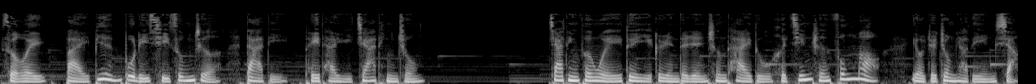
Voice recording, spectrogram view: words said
所谓百变不离其宗者，大抵胚胎于家庭中。家庭氛围对一个人的人生态度和精神风貌有着重要的影响。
